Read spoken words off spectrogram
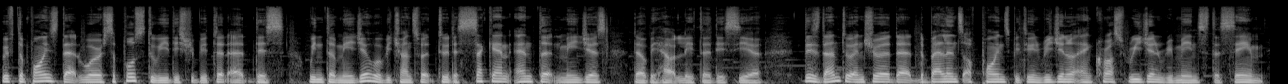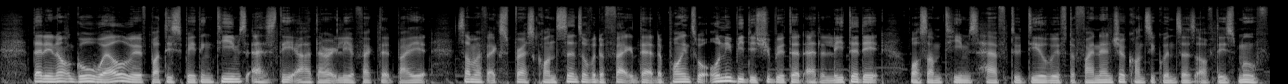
with the points that were supposed to be distributed at this winter major will be transferred to the second and third majors that will be held later this year. This is done to ensure that the balance of points between regional and cross region remains the same. That did not go well with participating teams as they are directly affected by it. Some have expressed concerns over the fact that the points will only be distributed at a later date, while some teams have to deal with the financial consequences of this move.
